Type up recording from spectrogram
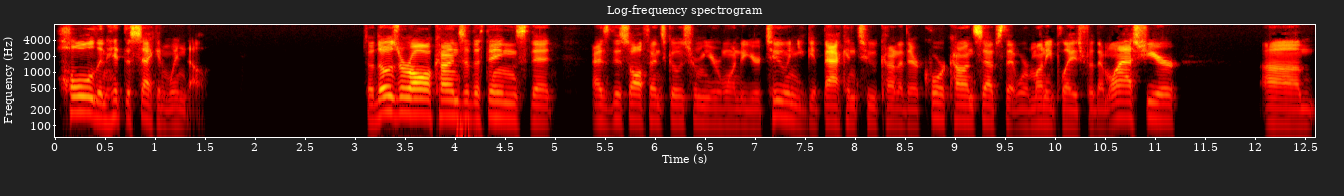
hold and hit the second window. So those are all kinds of the things that as this offense goes from year one to year two, and you get back into kind of their core concepts that were money plays for them last year. Um,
